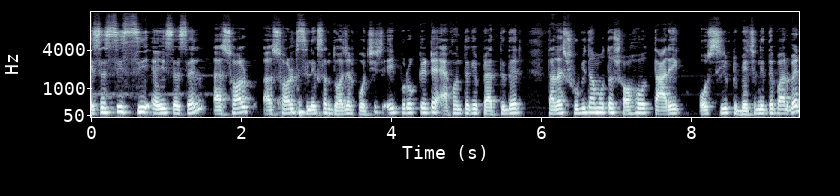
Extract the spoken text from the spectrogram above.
SSC CHSL self slot selection দু হাজার পঁচিশ, এই প্রক্রিয়াটা এখন থেকে প্রার্থীদের তাদের সুবিধা মতো সহ তারিখ ও শিফট বেছে নিতে পারবেন,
